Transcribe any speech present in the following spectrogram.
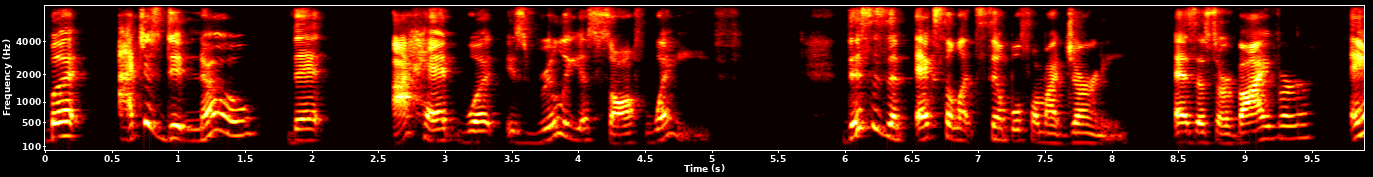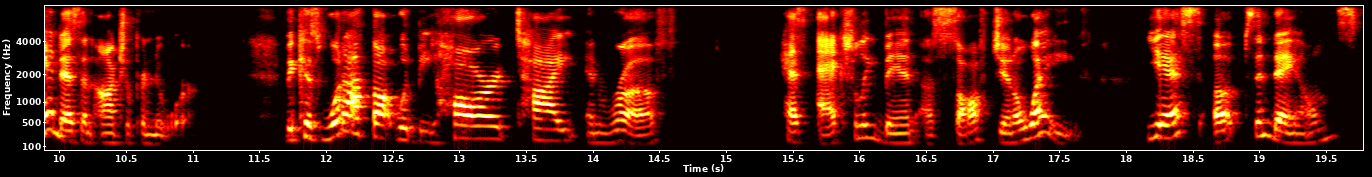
but I just didn't know that I had what is really a soft wave. This is an excellent symbol for my journey as a survivor and as an entrepreneur. Because what I thought would be hard, tight, and rough has actually been a soft, gentle wave. Yes, ups and downs,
